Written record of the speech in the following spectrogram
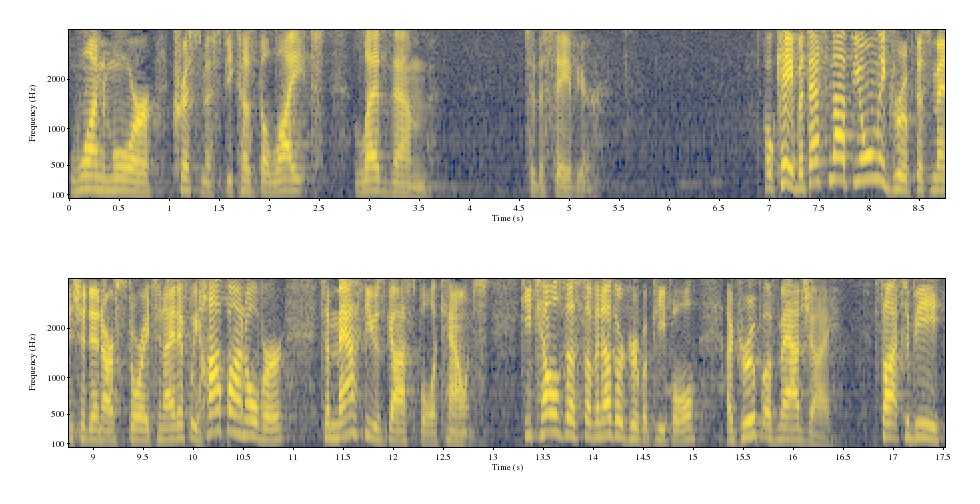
one more Christmas because the light led them to the Savior. Okay, but that's not the only group that's mentioned in our story tonight. If we hop on over to Matthew's gospel account, he tells us of another group of people, a group of magi, thought to be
